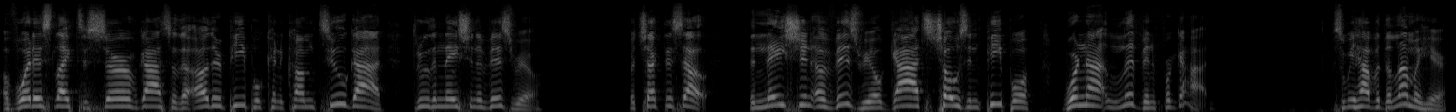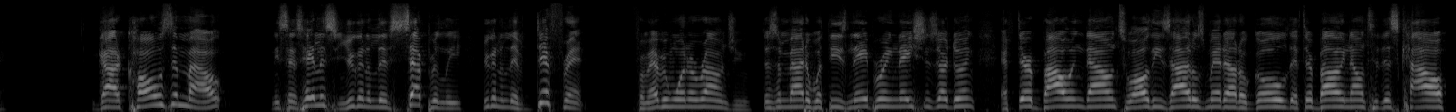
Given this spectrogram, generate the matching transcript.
of what it's like to serve God so that other people can come to God through the nation of Israel. But check this out the nation of Israel, God's chosen people, were not living for God. So we have a dilemma here. God calls them out and he says, Hey, listen, you're going to live separately, you're going to live different from everyone around you. Doesn't matter what these neighboring nations are doing. If they're bowing down to all these idols made out of gold, if they're bowing down to this cow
